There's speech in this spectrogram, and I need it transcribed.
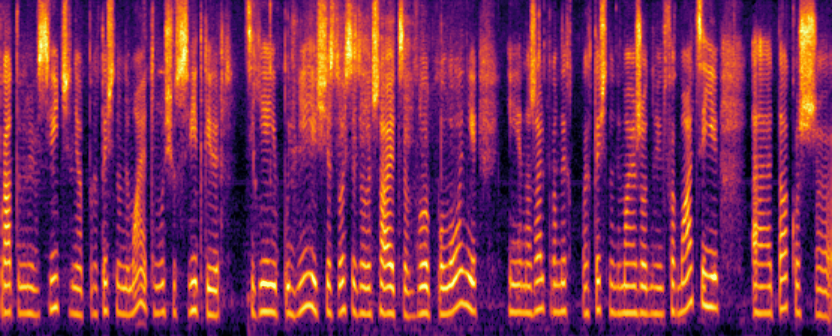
брати нові свідчення практично немає, тому що свідки цієї події ще досі залишаються в полоні, і на жаль, про них практично немає жодної інформації. Е, також е,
